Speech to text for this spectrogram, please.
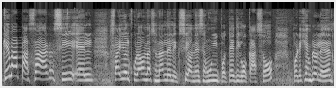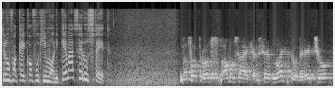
¿Qué va a pasar si el fallo del Jurado Nacional de Elecciones, en un hipotético caso, por ejemplo, le da el triunfo a Keiko Fujimori? ¿Qué va a hacer usted? Nosotros vamos a ejercer nuestro derecho,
